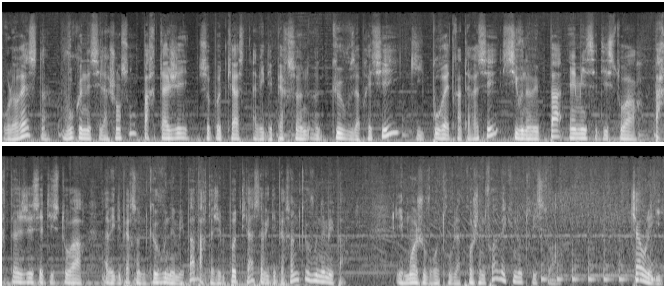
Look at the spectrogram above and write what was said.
Pour le reste, vous connaissez la chanson, partagez ce podcast avec des personnes que vous appréciez, qui pourraient être intéressées. Si vous n'avez pas aimé cette histoire, partagez cette histoire avec des personnes que vous n'aimez pas, partagez le podcast avec des personnes que vous n'aimez pas. Et moi je vous retrouve la prochaine fois avec une autre histoire. Ciao les geeks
